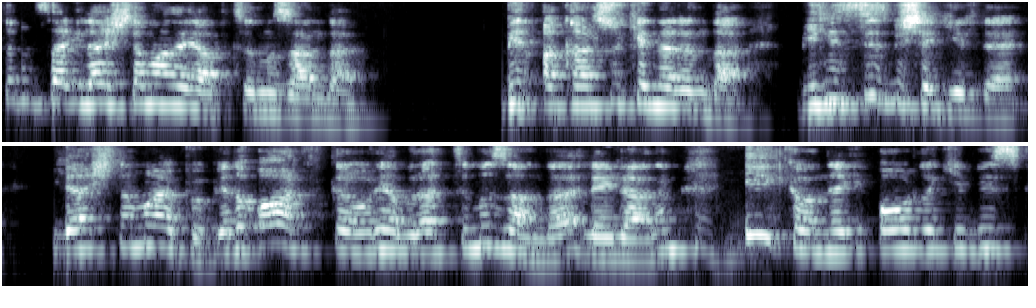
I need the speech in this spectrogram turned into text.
tarımsal ilaçlama da yaptığımız anda bir akarsu kenarında bilinçsiz bir şekilde ilaçlama yapıp ya da o artıkları oraya bıraktığımız anda Leyla Hanım ilk önce oradaki biz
